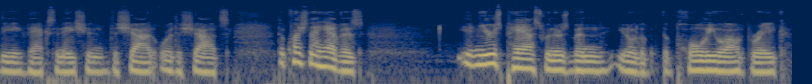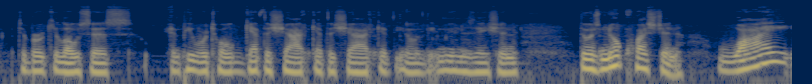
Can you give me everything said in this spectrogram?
the vaccination, the shot, or the shots. The question I have is, in years past, when there's been, you know, the, the polio outbreak, tuberculosis, and people were told, get the shot, get the shot, get, you know, the immunization, there was no question. Why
